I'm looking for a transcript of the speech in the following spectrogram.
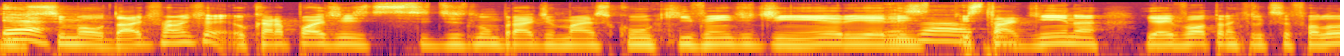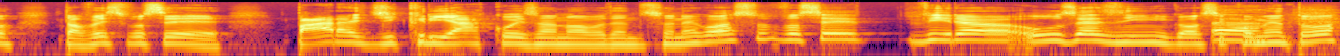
É. se moldar de forma diferente. O cara pode se deslumbrar demais com o que vem de dinheiro e ele Exato. estagna e aí volta naquilo que você falou. Talvez se você para de criar coisa nova dentro do seu negócio, você vira o Zezinho, igual você É. comentou.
